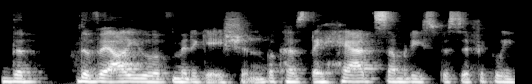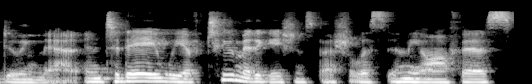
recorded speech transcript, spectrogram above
the the value of mitigation because they had somebody specifically doing that. And today we have two mitigation specialists in the office,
